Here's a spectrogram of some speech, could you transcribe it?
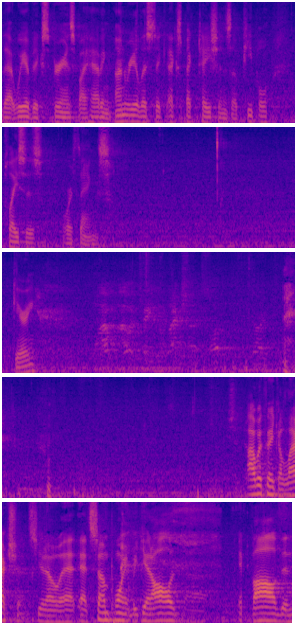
that we have experienced by having unrealistic expectations of people, places, or things? Gary? I would think elections. You know, at, at some point we get all involved in,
